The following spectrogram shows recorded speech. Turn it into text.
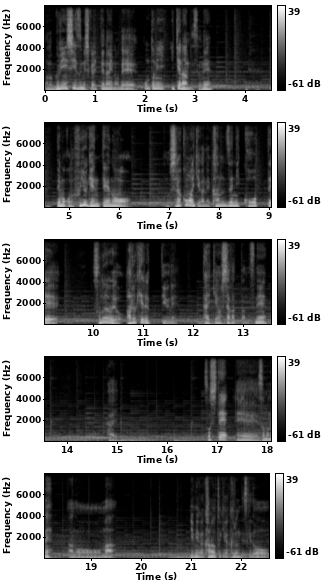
あの、グリーンシーズンにしか行ってないので、本当に池なんですよね。でもこの冬限定の白駒池がね、完全に凍って、その上を歩けるっていうね、体験をしたかったんですね。はい。そして、えー、そのね、あのー、まあ、夢が叶う時が来るんですけど、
